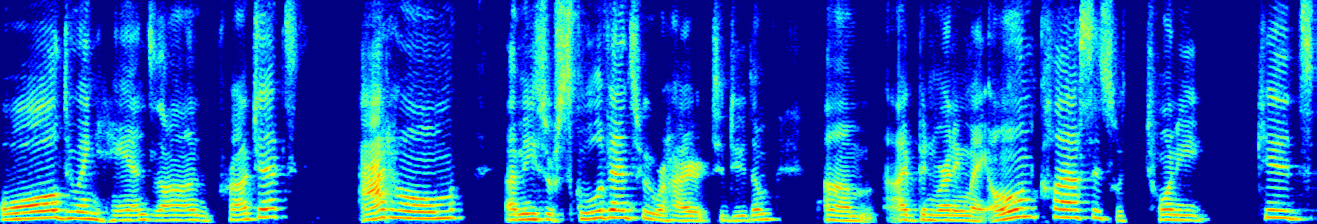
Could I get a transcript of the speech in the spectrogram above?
all doing hands-on projects at home. Um, these are school events. We were hired to do them. Um, I've been running my own classes with 20 kids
